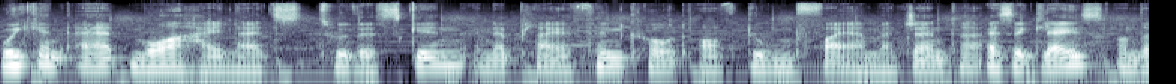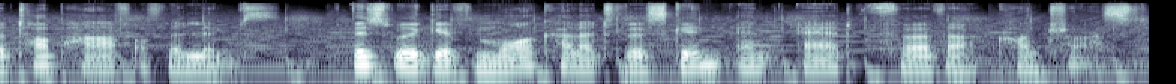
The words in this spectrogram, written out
We can add more highlights to the skin and apply a thin coat of Doomfire Magenta as a glaze on the top half of the limbs. This will give more color to the skin and add further contrast.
